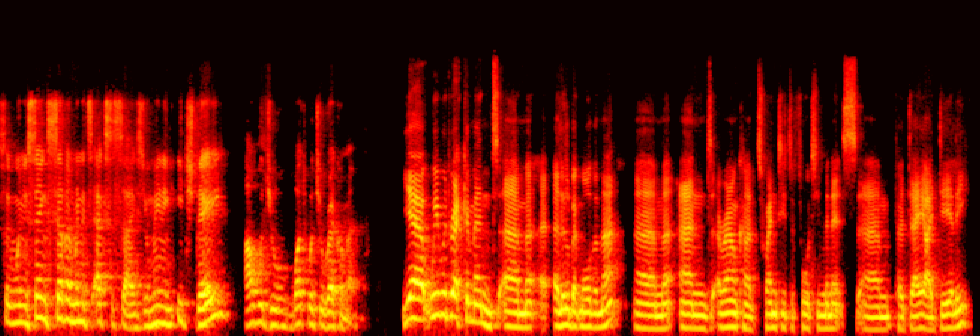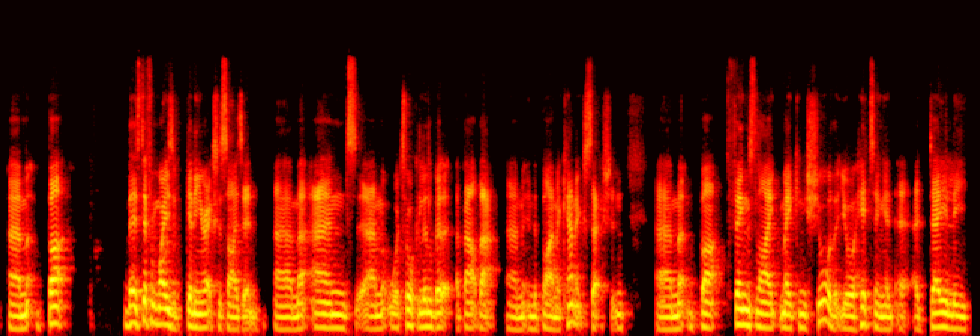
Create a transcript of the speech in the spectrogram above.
So when you're saying seven minutes exercise, you're meaning each day. How would you? What would you recommend? Yeah, we would recommend um, a, little bit more than that, um, and around kind of 20 to 40 minutes um, per day, ideally. Um, but there's different ways of getting your exercise in, um, and um, we'll talk a little bit about that in the biomechanics section. But things like making sure that you're hitting a, a daily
